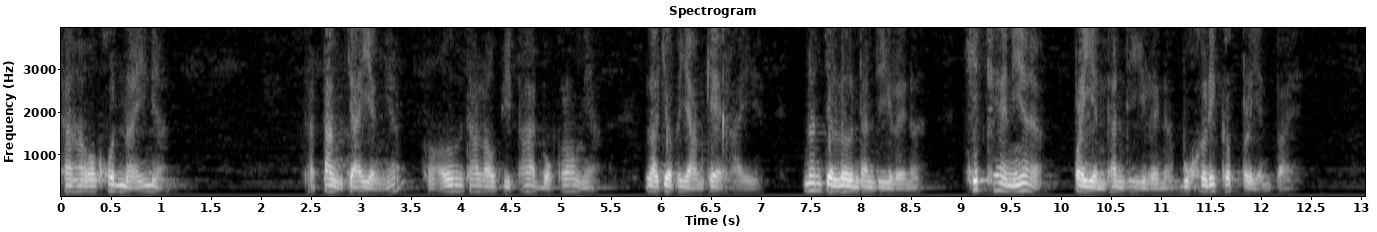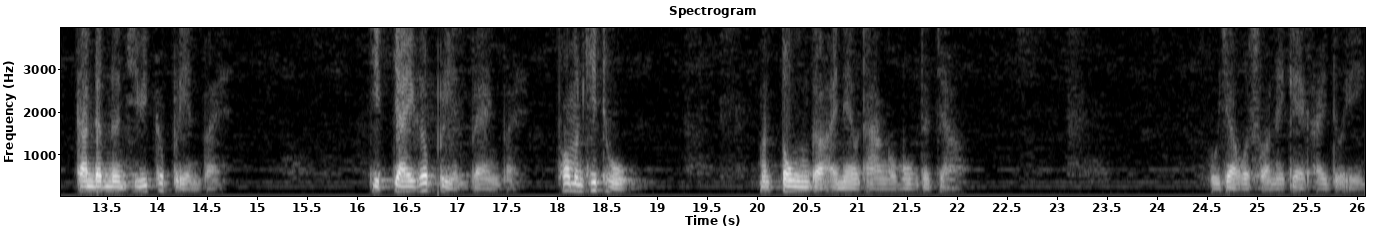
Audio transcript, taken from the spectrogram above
ถ้าหาว่าคนไหนเนี่ย ถ้าตั้งใจอย่างเนี้ยเออ ถ้าเราผิดพลาดบกพร่องเนี่ย เราจะพยายามแก้ไข นั่นจเจริญทันทีเลยนะ คิดแค่นี้ เปลี่ยนทันทีเลยนะ บุคลิกก็เปลี่ยนไป การดำเนินชีวิตก็เปลี่ยนไป จิตใจก็เปลี่ยนแปลงไป เพราะมันคิดถูก มันตรงกับไอแนวทางของพระพุทธเจ้าพระเจ้าก็สอนให้แก้ไขตัวเอง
